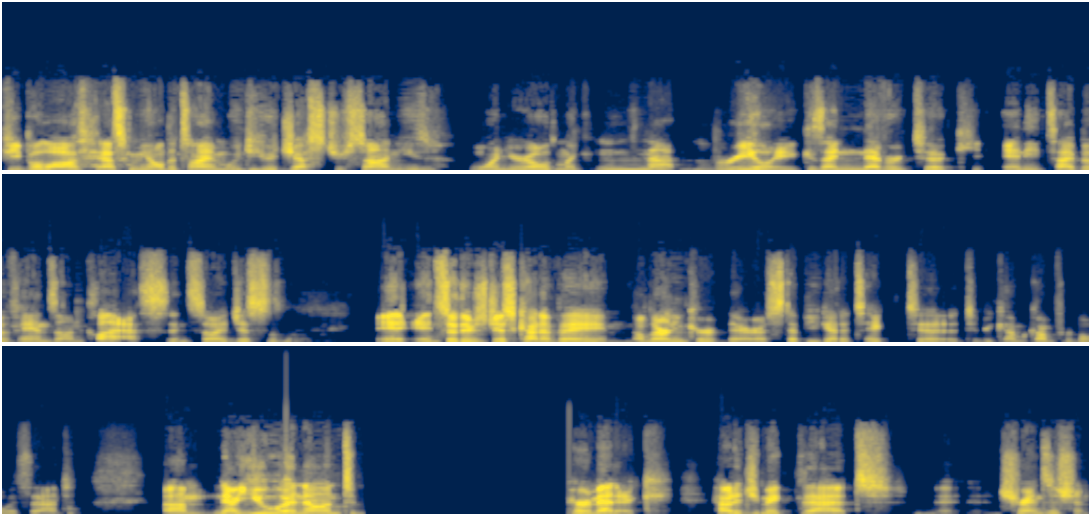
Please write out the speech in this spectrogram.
people ask me all the time, "Would you adjust your son? He's one year old." I'm like, mm, not really, because I never took any type of hands-on class, and so I just. Mm-hmm. And, and so there's just kind of a, a learning curve there, a step you got to take to to become comfortable with that. Um, now you went on to paramedic. How did you make that eh, transition?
